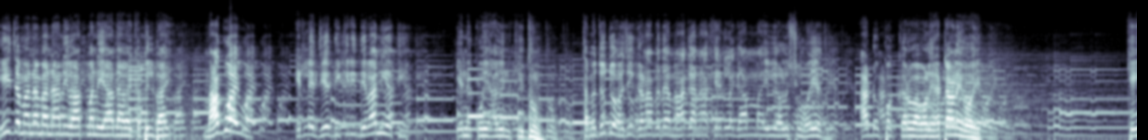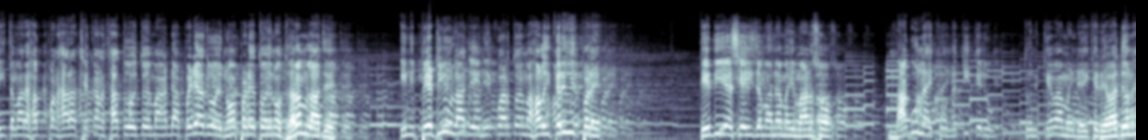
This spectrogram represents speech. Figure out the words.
એ જમાનામાં નાની વાત મને યાદ આવે, કપિલભાઈ. માગું આવ્યું. એટલે જે દીકરી દેવાની હતી, એને કોઈ આવીને કીધું. તમે જોજો, હજી ઘણા બધા માગા નાખે એટલે ગામમાં એવી અળસું હોય જ. આડો પગ કરવા વાળી અટાણે હોય. કે ઈ તમારે હક પણ હારા ઠેકાણ થતું હોય તો એમાં આડા પડ્યા જ હોય, ન પડે તો એનો ધર્મ લાજે. એની પેઢીઓ લાજે, એને એકવાર તો એમાં હળી કરવી જ પડે. તે દિવસે એ જમાનામાં એ માણસો માગું નાખ્યું, નક્કી કર્યું. તો એને કહેવા માંડ્યા કે રહેવા દો ને.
